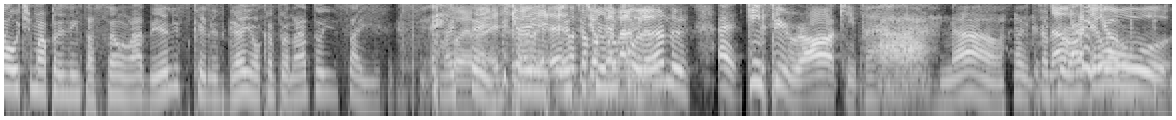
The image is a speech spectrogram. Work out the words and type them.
a última apresentação lá deles, que eles ganham o campeonato e saí. assim. Mas Pô, tem, esse tem filme- esse, eu esse filme. é maravilhoso. procurando. É, Kim Esse- Rock. Ah, não. Não, cadê o.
